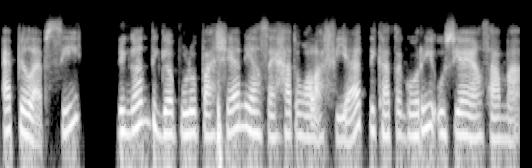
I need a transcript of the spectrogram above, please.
epilepsy dengan 30 pasien yang sehat walafiat di kategori usia yang sama.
